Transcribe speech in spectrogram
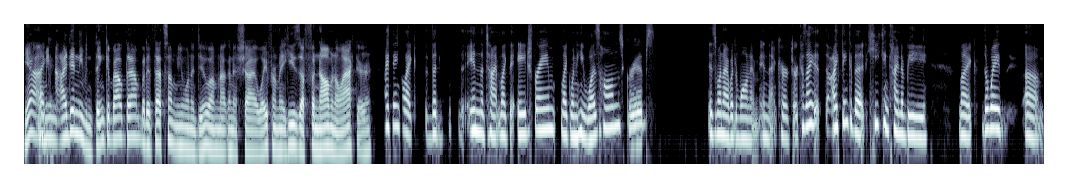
Yeah, I mean, I didn't even think about that, but if that's something you want to do, I'm not going to shy away from it. He's a phenomenal actor. I think like the in the time like the age frame, like when he was Hans Grubes, is when I would want him in that character because I I think that he can kind of be like the way um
